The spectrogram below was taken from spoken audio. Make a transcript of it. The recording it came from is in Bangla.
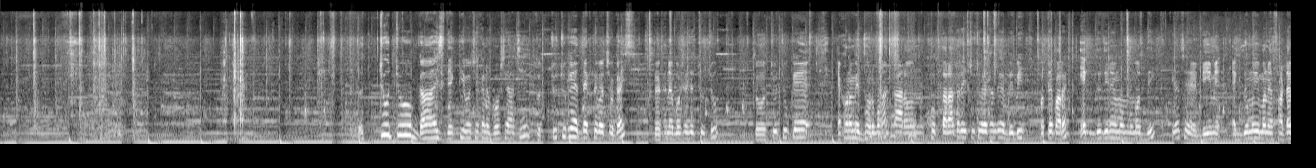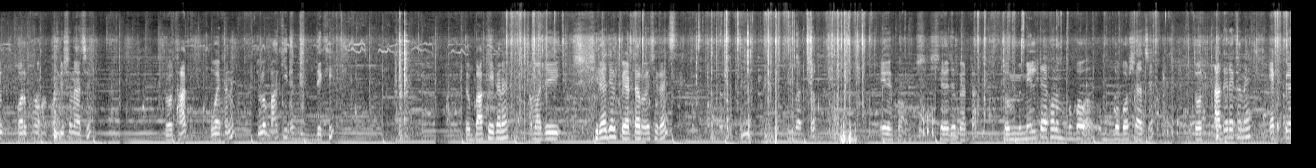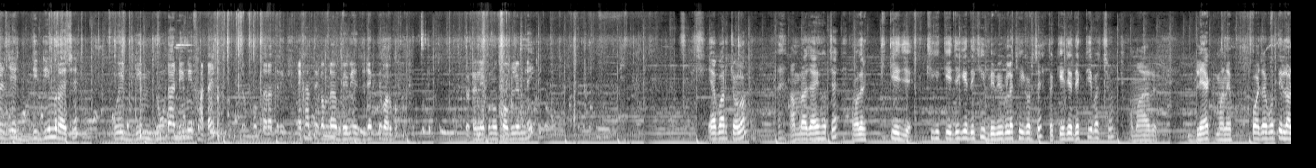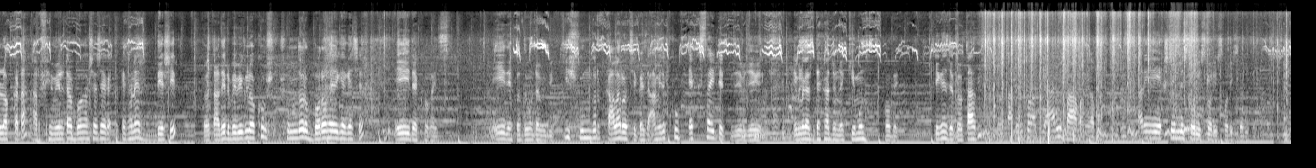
তো চুচু গাইস দেখতেই পাচ্ছ এখানে বসে আছে। তো চুচুকে দেখতে পাচ্ছ গাইস তো এখানে বসে আছে চুচু। তো চুচুকে এখন আমি ধরবো না, কারণ খুব তাড়াতাড়ি চুচুর এখান থেকে বেবি হতে পারে। এক দুই দিনের ম- মধ্যেই, ঠিক আছে? ডিম একদমই মানে ফাটাল হওয়ার কন্ডিশনে আছে। তো থাক, ও এখানে। চলো বাকি দেখি। তো বাকি এখানে আমার যে সিরাজের পেয়ারটা রয়েছে গাইস পাচ্ছ? এই দেখো, সিরাজের পেয়ারটা। তো মিলটা এখন বসে আছে। তো তাদের এখানে এক পেয়ার যে ডিম রয়েছে, ওই ডিম দুটা ডিমই ফাটাই। তো খুব তাড়াতাড়ি এখান থেকে আমরা বেবি দেখতে পারব। তো এটা নিয়ে কোনো প্রবলেম নেই। এবার চলো, আমরা যাই হচ্ছে আমাদের কেজে। কেজে গিয়ে দেখি বেবিগুলো কী করছে। তো কেজে দেখতেই পাচ্ছ, আমার ব্ল্যাক মানে প্রজাপতি লক্কাটা আর ফিমেলটা বয়স আছে এখানে দেশির। তো তাদের বেবিগুলো খুব সুন্দর বড় হয়ে গেছে। এই দেখো গাইস এই দেখো দুটা বেবি কি সুন্দর কালার হচ্ছে গাইস আমি তো খুব এক্সাইটেড যে এগুলোকে দেখার জন্য কেমন হবে, ঠিক আছে? তো তা তো আজকে আরে বাবা। আরে extremely sorry sorry sorry sorry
